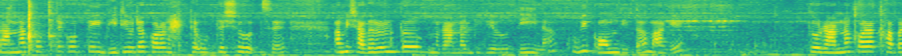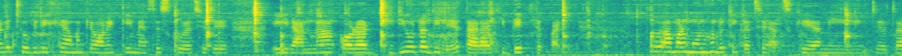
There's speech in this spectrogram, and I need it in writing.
রান্না করতে করতে এই ভিডিওটা করার একটা উদ্দেশ্য হচ্ছে আমি সাধারণত রান্নার ভিডিও দিই না, খুবই কম দিতাম আগে। তো রান্না করা খাবারের ছবি দেখে আমাকে অনেকেই মেসেজ করেছে যে, এই রান্না করার ভিডিওটা দিলে তারা আর কি দেখতে পারে? তো আমার মনে হলো, ঠিক আছে, আজকে আমি যে যা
